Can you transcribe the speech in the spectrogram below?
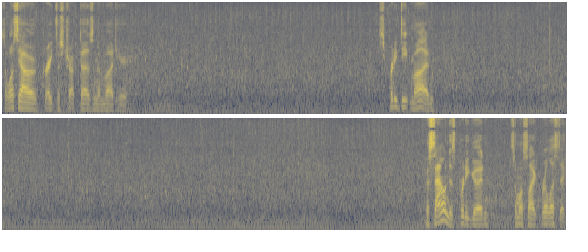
So we'll see how great this truck does in the mud here. It's pretty deep mud. The sound is pretty good. It's almost like realistic.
